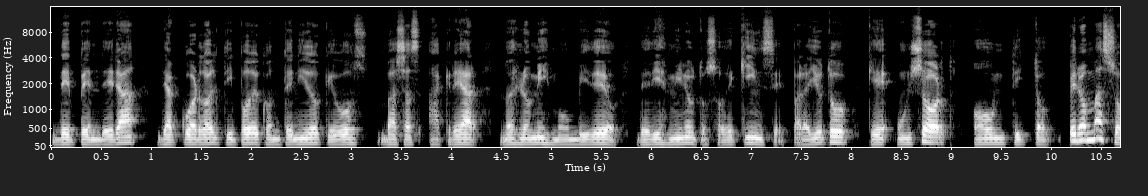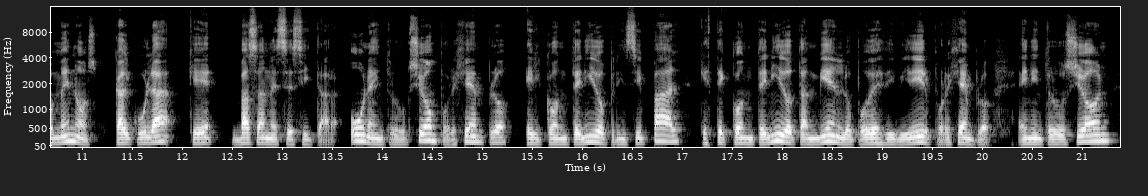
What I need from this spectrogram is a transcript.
dependerá de acuerdo al tipo de contenido que vos vayas a crear. No es lo mismo un video de 10 minutos o de 15 para YouTube que un short o un TikTok. Pero más o menos calcula que vas a necesitar una introducción, por ejemplo, el contenido principal, que este contenido también lo podés dividir, por ejemplo, en introducción,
